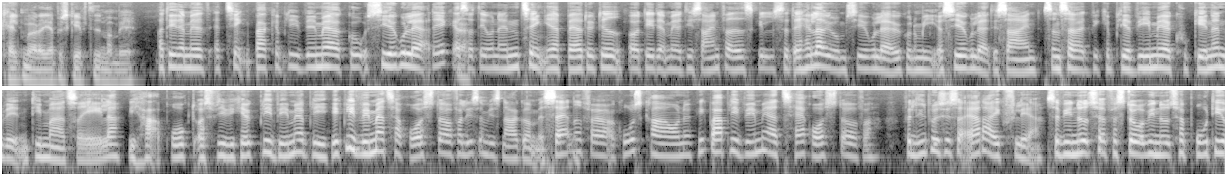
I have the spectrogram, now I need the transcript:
kalkmørter, jeg beskæftigede mig med. Og det der med, at ting bare kan blive ved med at gå cirkulært, ikke? Ja. Altså det er jo en anden ting, ja, bæredygtighed. Og det der med at design for adskillelse, det handler jo om cirkulær økonomi og cirkulær design, sådan så at vi kan blive ved med at kunne genanvende de materialer, vi har brugt. Også fordi vi kan jo ikke blive ved med at blive, ikke blive ved med at tage råstoffer, ligesom vi snakkede om med sandet før og grusgravene. Vi kan ikke bare blive ved med at tage råstoffer For lige pludselig så er der ikke flere. Så vi er nødt til at forstå, at vi er nødt til at bruge de,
